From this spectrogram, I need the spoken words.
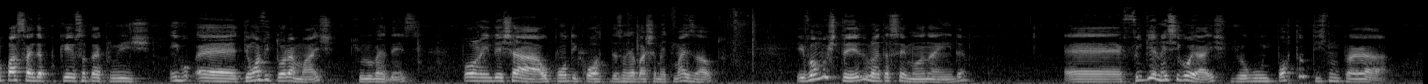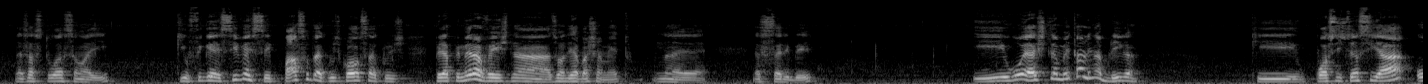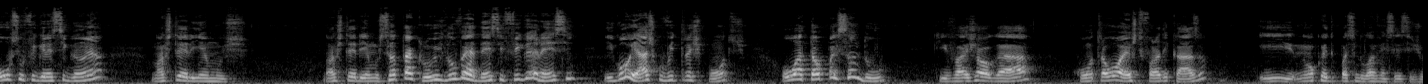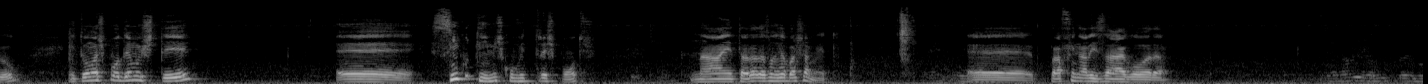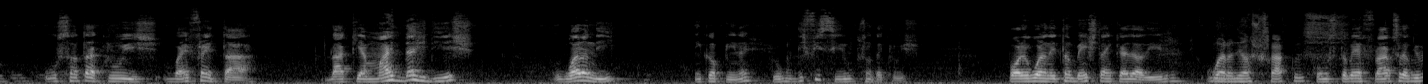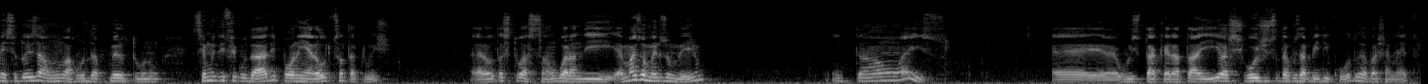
passa ainda porque o Santa Cruz é, tem uma vitória a mais que o Luverdense. Porém, deixa o ponto de corte da zona de rebaixamento mais alto. E vamos ter durante a semana ainda é, Figueirense e Goiás. Jogo importantíssimo para nessa situação aí. Que o Figueirense, se vencer, passa o Santa Cruz, coloca o Santa Cruz pela primeira vez na zona de rebaixamento né, nessa Série B. E o Goiás também tá ali na briga. Que possa distanciar, ou se o Figueirense ganha, nós teríamos nós teríamos Santa Cruz, Luverdense, Figueirense e Goiás com 23 pontos, ou até o Paysandu, que vai jogar contra o Oeste fora de casa. E não acredito que o Paysandu vai vencer esse jogo. Então nós podemos ter é, cinco times com 23 pontos na entrada da zona de rebaixamento. É, Para finalizar agora, o Santa Cruz vai enfrentar daqui a mais de 10 dias o Guarani em Campinas. Jogo dificílimo para Santa Cruz. Porém, o Guarani também está em queda livre. O Guarani acho fraco. Como se também é fraco, o Santa Cruz venceu 2x1 no Arruda do primeiro turno, sem muita dificuldade, porém era outro Santa Cruz. Era outra situação. O Guarani é mais ou menos o mesmo. Então é isso. É, o Ruiz Taquera tá aí. Eu acho que hoje o Santa Cruz abdicou do rebaixamento.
